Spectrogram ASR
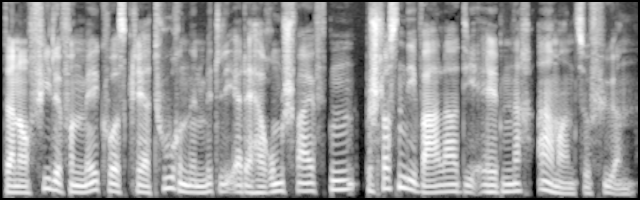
Da noch viele von Melkors Kreaturen in Mittelerde herumschweiften, beschlossen die Valar, die Elben nach Aman zu führen.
